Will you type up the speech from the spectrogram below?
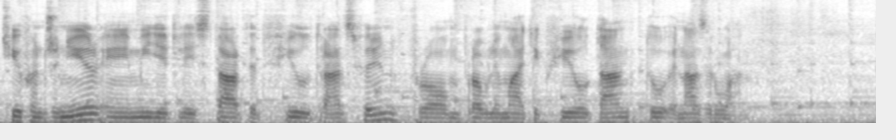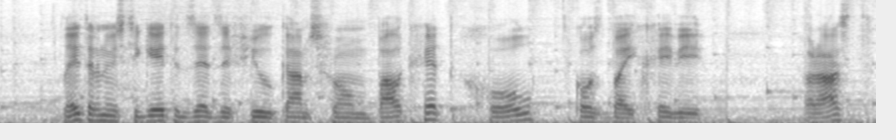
Chief engineer immediately started fuel transferring from problematic fuel tank to another one. Later investigated that the fuel comes from bulkhead hole caused by heavy rust.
